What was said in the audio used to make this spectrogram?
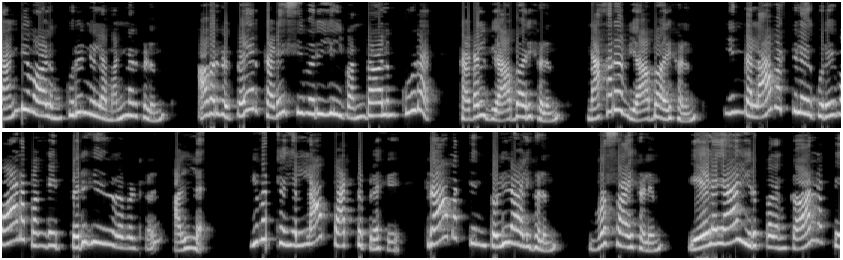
அண்டி வாழும் குறுநில மன்னர்களும் அவர்கள் பெயர் கடைசி வரியில் வந்தாலும் கூட கடல் வியாபாரிகளும் நகர வியாபாரிகளும் இந்த லாபத்திலே குறைவான பங்கை பெறுகிறவர்கள் அல்ல. இவற்றையெல்லாம் பார்த்த பிறகு கிராமத்தின் தொழிலாளிகளும் விவசாயிகளும் ஏழையாய் இருப்பதன் காரணத்தை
